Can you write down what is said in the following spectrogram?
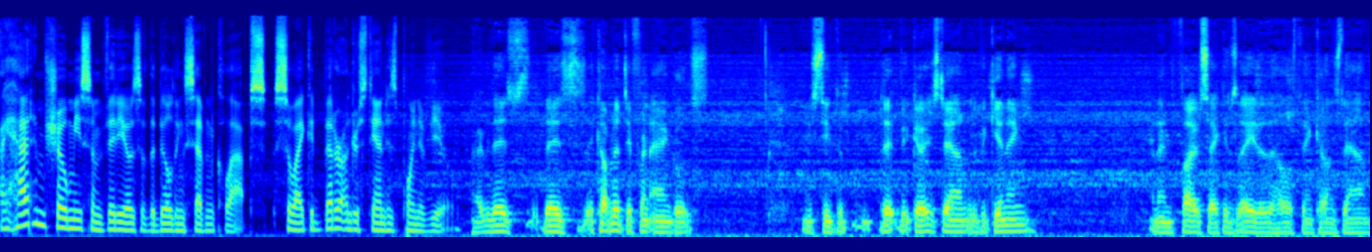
I had him show me some videos of the Building 7 collapse so I could better understand his point of view. There's, there's a couple of different angles. You see the, the it goes down at the beginning, and then five seconds later, the whole thing comes down.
